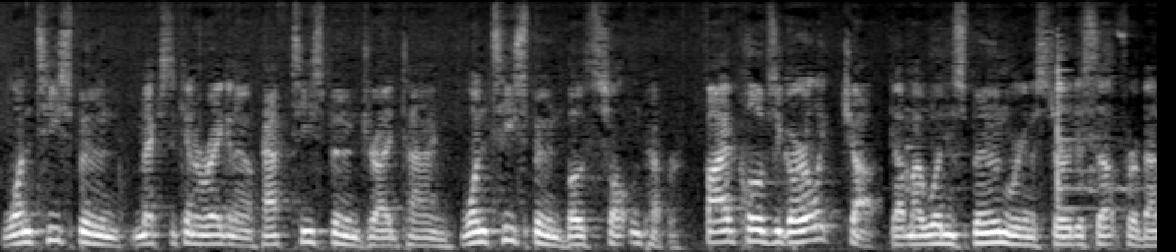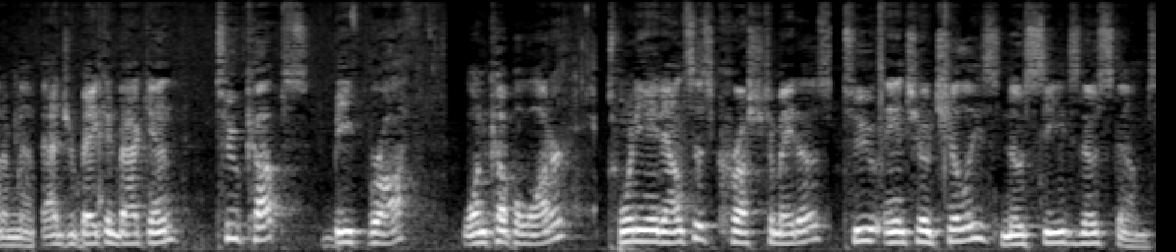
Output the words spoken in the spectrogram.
One teaspoon Mexican oregano. Half teaspoon dried thyme. One teaspoon both salt and pepper. Five cloves of garlic, chopped. Got my wooden spoon. We're going to stir this up for about a minute. Add your bacon back in. Two cups beef broth. One cup of water. 28 ounces crushed tomatoes, two ancho chilies, no seeds, no stems.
